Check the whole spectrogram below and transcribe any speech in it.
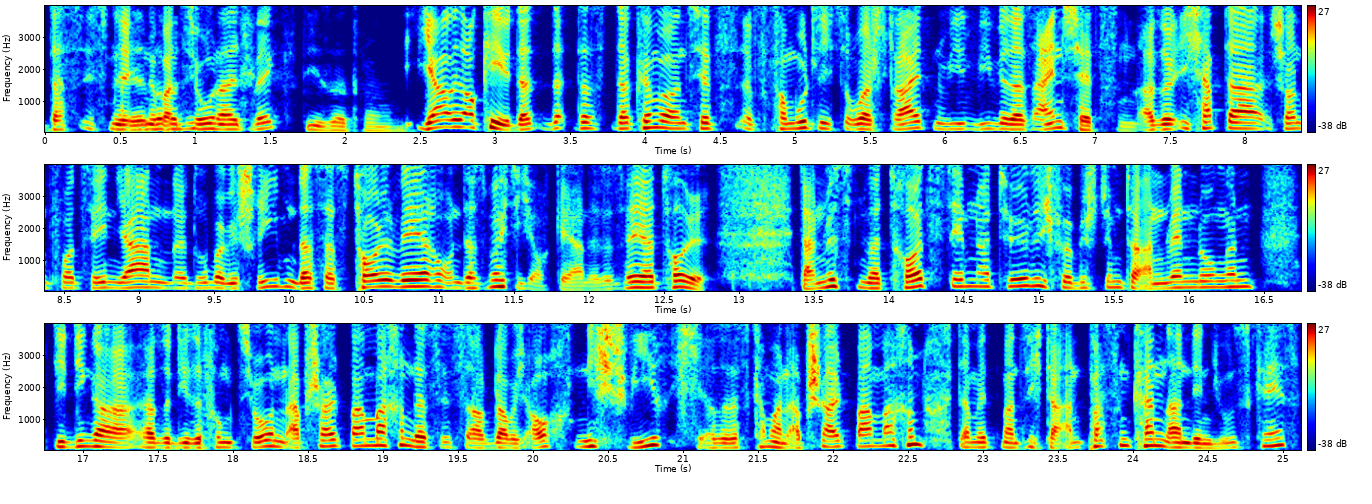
das ist eine Der Innovation. Ist aber nicht weit weg, dieser Traum. Ja, okay, da, da, das, da können wir uns jetzt äh, vermutlich darüber streiten, wie, wie wir das einschätzen. Also ich habe da schon vor zehn Jahren äh, drüber geschrieben, dass das toll wäre und das möchte ich auch gerne. Das wäre ja toll. Dann müssten wir trotzdem natürlich für bestimmte Anwendungen die Dinger, also diese Funktionen abschaltbar machen. Das ist, glaube ich, auch nicht schwierig. Also das kann man abschaltbar machen, damit man sich da anpassen kann an den Use Case.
